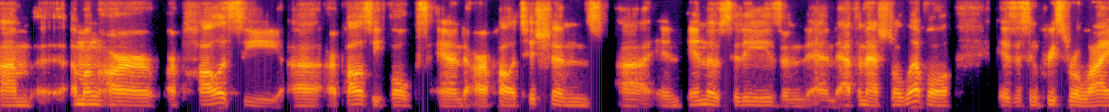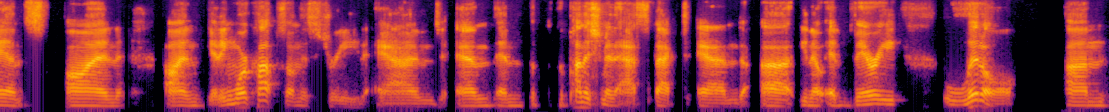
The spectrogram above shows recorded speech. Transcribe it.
um, among our our policy uh, our policy folks and our politicians uh, in in those cities and and at the national level is this increased reliance on on getting more cops on the street and and and the, the punishment aspect and uh, you know and very little um,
